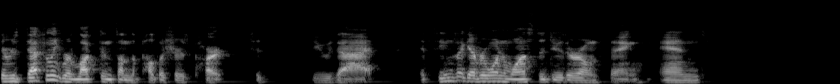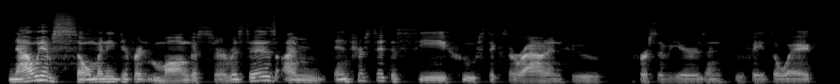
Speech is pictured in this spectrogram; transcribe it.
there was definitely reluctance on the publisher's part to do that. It seems like everyone wants to do their own thing. And now we have so many different manga services. I'm interested to see who sticks around and who perseveres and who fades away.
